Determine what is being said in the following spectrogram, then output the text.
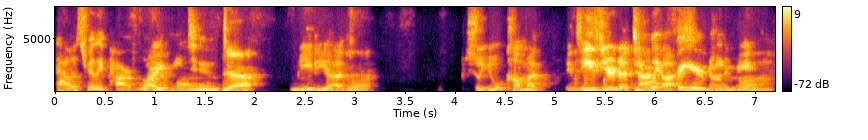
that was really powerful for white me too. owned Yeah, media. yeah. So you'll come at. It's mm-hmm. easier to attack us. for your you know what I mean? people.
